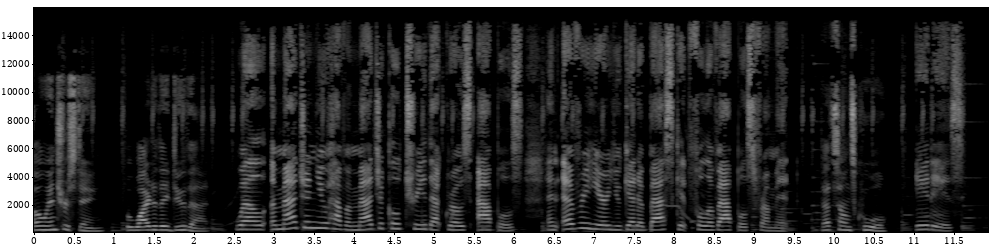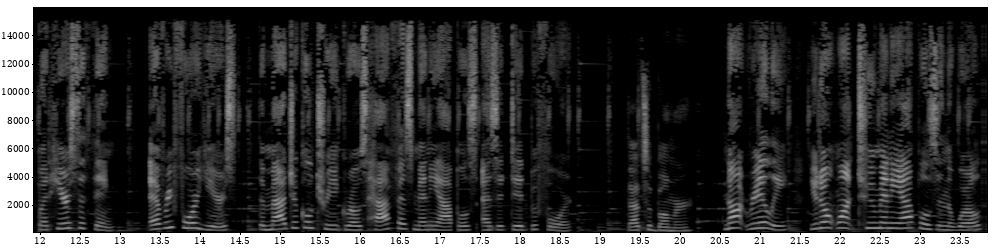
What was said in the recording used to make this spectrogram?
Oh, interesting. But why do they do that? Well, imagine you have a magical tree that grows apples, and every year you get a basket full of apples from it. That sounds cool. It is. But here's the thing every four years, the magical tree grows half as many apples as it did before. That's a bummer. Not really. You don't want too many apples in the world.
